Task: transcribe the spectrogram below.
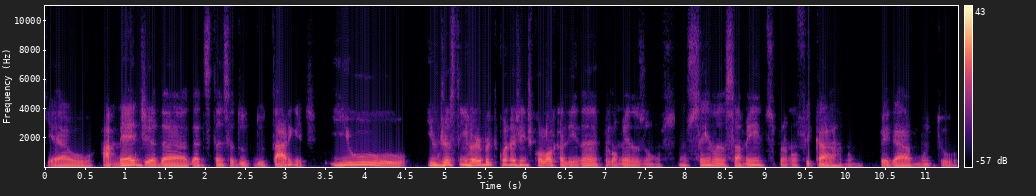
Que é o, a média da, da distância do, do target. E o, e o Justin Herbert, quando a gente coloca ali, né, pelo menos uns, uns 100 lançamentos, para não ficar, não pegar muito,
